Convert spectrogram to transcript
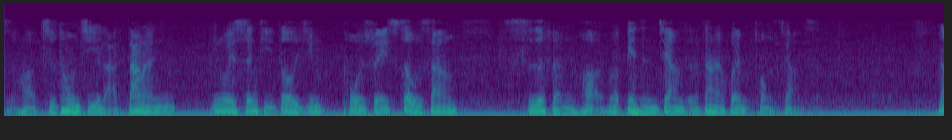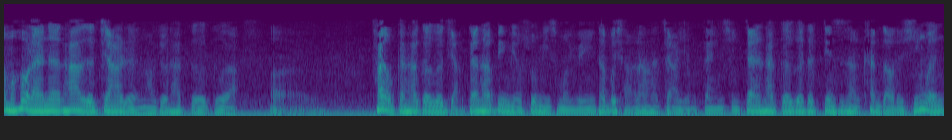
子，哈，止痛剂啦。当然，因为身体都已经破碎、受伤、失痕，哈，那么变成这样子了，当然会很痛这样子。那么后来呢，他的家人，哈，就他哥哥啊，呃。他有跟他哥哥讲，但他并没有说明什么原因，他不想让他家人担心。但是他哥哥在电视上看到的新闻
